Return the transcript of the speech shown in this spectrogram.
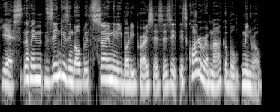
yes. I mean, zinc is involved with so many body processes. It, it's quite a remarkable mineral.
